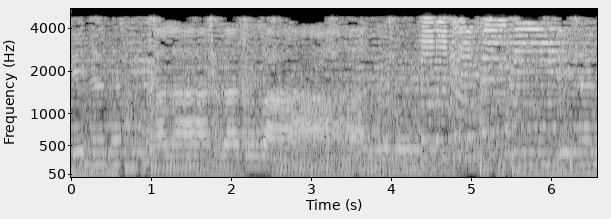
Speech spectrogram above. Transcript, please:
විහන කලා කරුවානේ විහන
